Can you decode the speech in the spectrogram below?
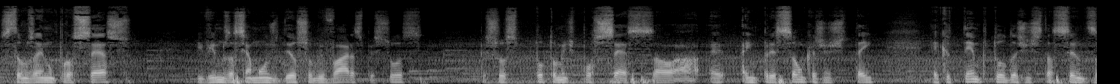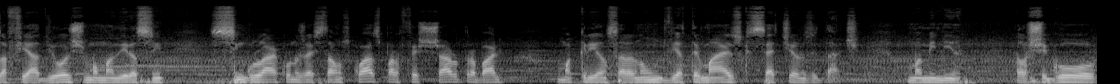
Estamos aí num processo e vimos assim a mão de Deus sobre várias pessoas, pessoas totalmente possessas. A, a, a impressão que a gente tem é que o tempo todo a gente está sendo desafiado e hoje de uma maneira assim singular, quando já estávamos quase para fechar o trabalho, uma criança, ela não devia ter mais do que sete anos de idade, uma menina. Ela chegou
